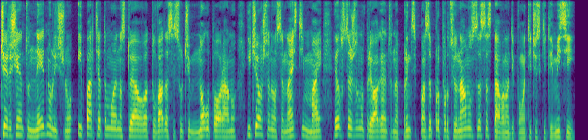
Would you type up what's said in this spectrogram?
че решението не е еднолично и партията му е настоявала това да се случи много по-рано и че още на 18 май е обсъждано прилагането на принципа за пропорционалност за състава на дипломатическите мисии.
